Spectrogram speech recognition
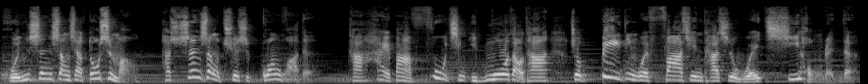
浑身上下都是毛，他身上却是光滑的。”他害怕父亲一摸到他，就必定会发现他是为欺哄人的，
